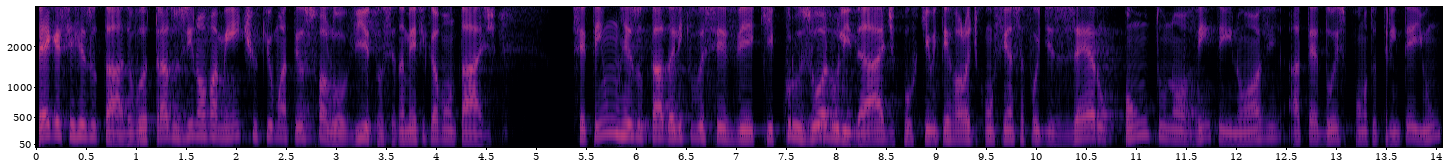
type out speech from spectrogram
pega esse resultado, eu vou traduzir novamente o que o Matheus falou. Vitor, você também fica à vontade. Você tem um resultado ali que você vê que cruzou a nulidade, porque o intervalo de confiança foi de 0,99 até 2,31,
